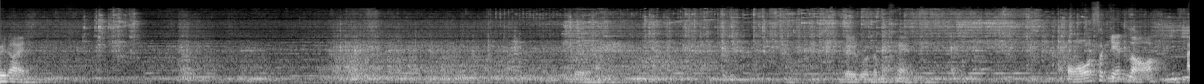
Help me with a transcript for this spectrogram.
คุยหน่อยเดินบนน้ำแข็งอ๋อสเก็ตเหรอ ไอ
